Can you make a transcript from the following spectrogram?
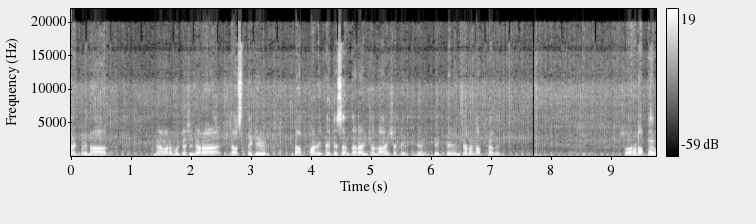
থাকবেন। আর আমি আবারও বলতেছি, যারা গাছ থেকে ডাব পাড়ে খাইতে চান, তারা ইনশাল্লাহ এসে দেখবেন দেখবেন ইনশাল্লাহ ডাব খাবেন। সোনা ডাব খাব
